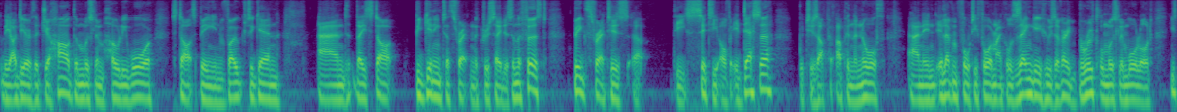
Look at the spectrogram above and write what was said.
The idea of the jihad, the Muslim holy war, starts being invoked again, and they start beginning to threaten the Crusaders. And the first big threat is uh, the city of Edessa, which is up up in the north. And in 1144, a man called Zengi, who's a very brutal Muslim warlord, he's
